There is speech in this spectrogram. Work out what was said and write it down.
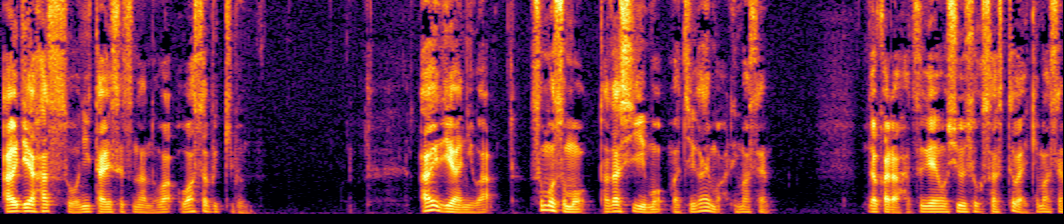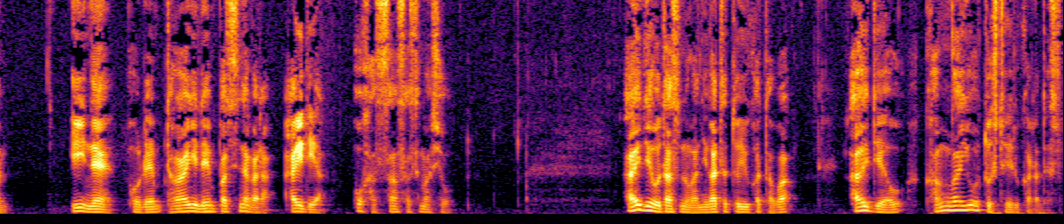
アイデア発想に大切なのはお遊び気分。アイディアにはそもそも正しいも間違いもありません。だから発言を収束させてはいけません。いいねを互いに連発しながらアイディアを発散させましょう。アイデアを出すのが苦手という方は、アイデアを考えようとしているからです。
